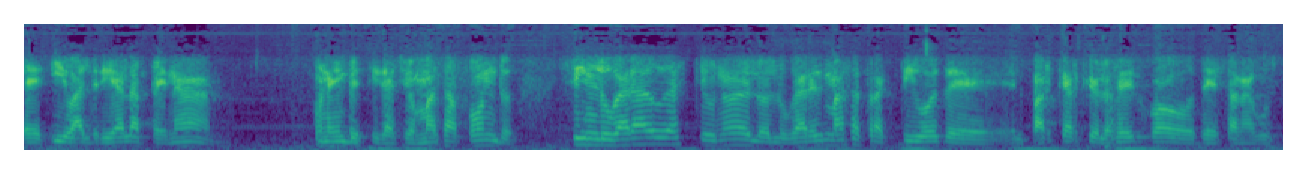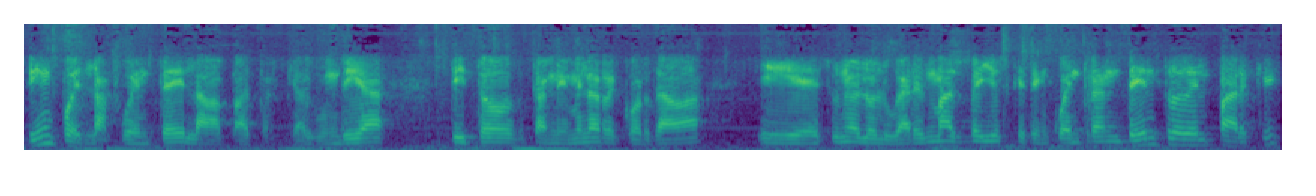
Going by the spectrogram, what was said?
eh, y valdría la pena una investigación más a fondo. Sin lugar a dudas que uno de los lugares más atractivos del Parque Arqueológico de San Agustín, pues la fuente de Lavapatas, que algún día Tito también me la recordaba y es uno de los lugares más bellos que se encuentran dentro del parque.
